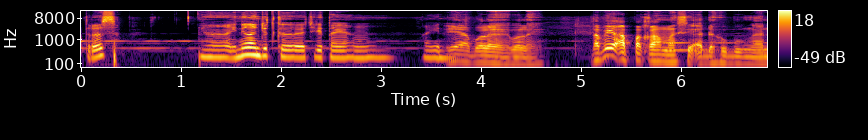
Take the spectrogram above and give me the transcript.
terus eh, ini lanjut ke cerita yang lain. Iya, boleh, boleh. Tapi apakah masih ada hubungan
